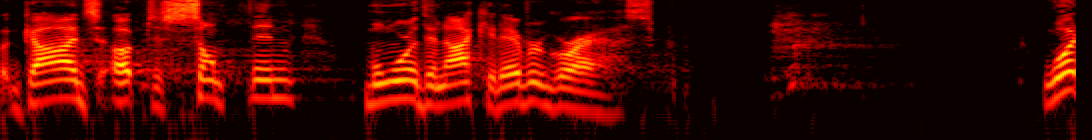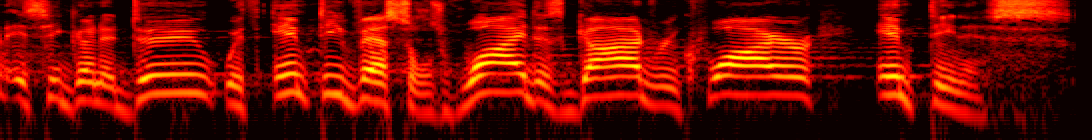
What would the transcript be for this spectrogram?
But God's up to something more than I could ever grasp. What is He going to do with empty vessels? Why does God require emptiness?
